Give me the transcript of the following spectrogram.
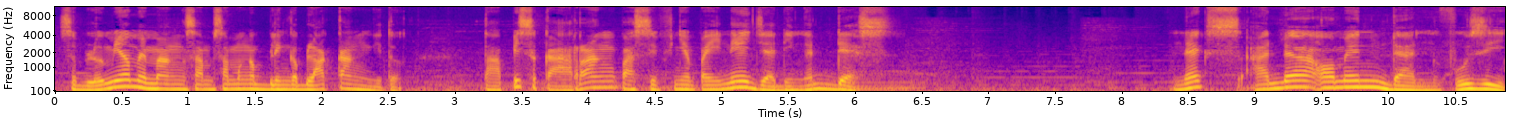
Sebelumnya memang sama-sama ngeblink ke belakang gitu. Tapi sekarang pasifnya Paine jadi ngedes. Next ada Omen dan Fuzi.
